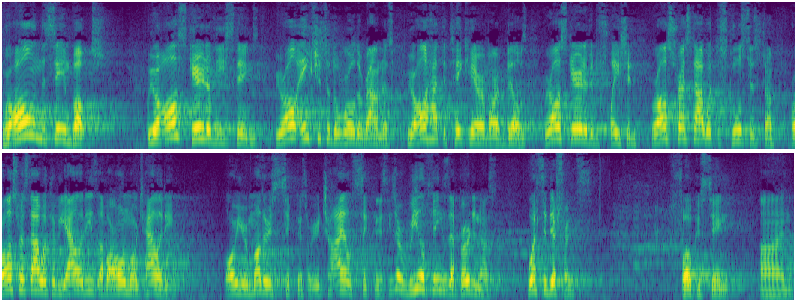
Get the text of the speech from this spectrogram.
We're all in the same boat. We are all scared of these things. We are all anxious of the world around us. We all have to take care of our bills. We're all scared of inflation. We're all stressed out with the school system. We're all stressed out with the realities of our own mortality, or your mother's sickness, or your child's sickness. These are real things that burden us. What's the difference? Focusing on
